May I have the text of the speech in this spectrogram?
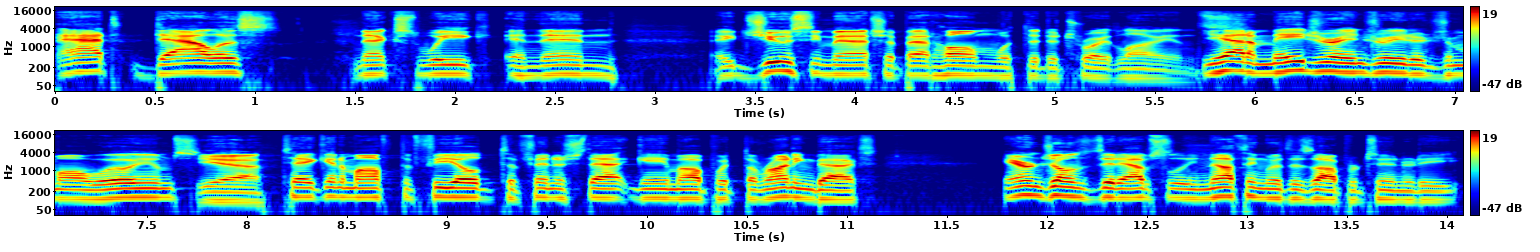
at Dallas next week, and then a juicy matchup at home with the Detroit Lions. You had a major injury to Jamal Williams, yeah, taking him off the field to finish that game up with the running backs. Aaron Jones did absolutely nothing with his opportunity.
